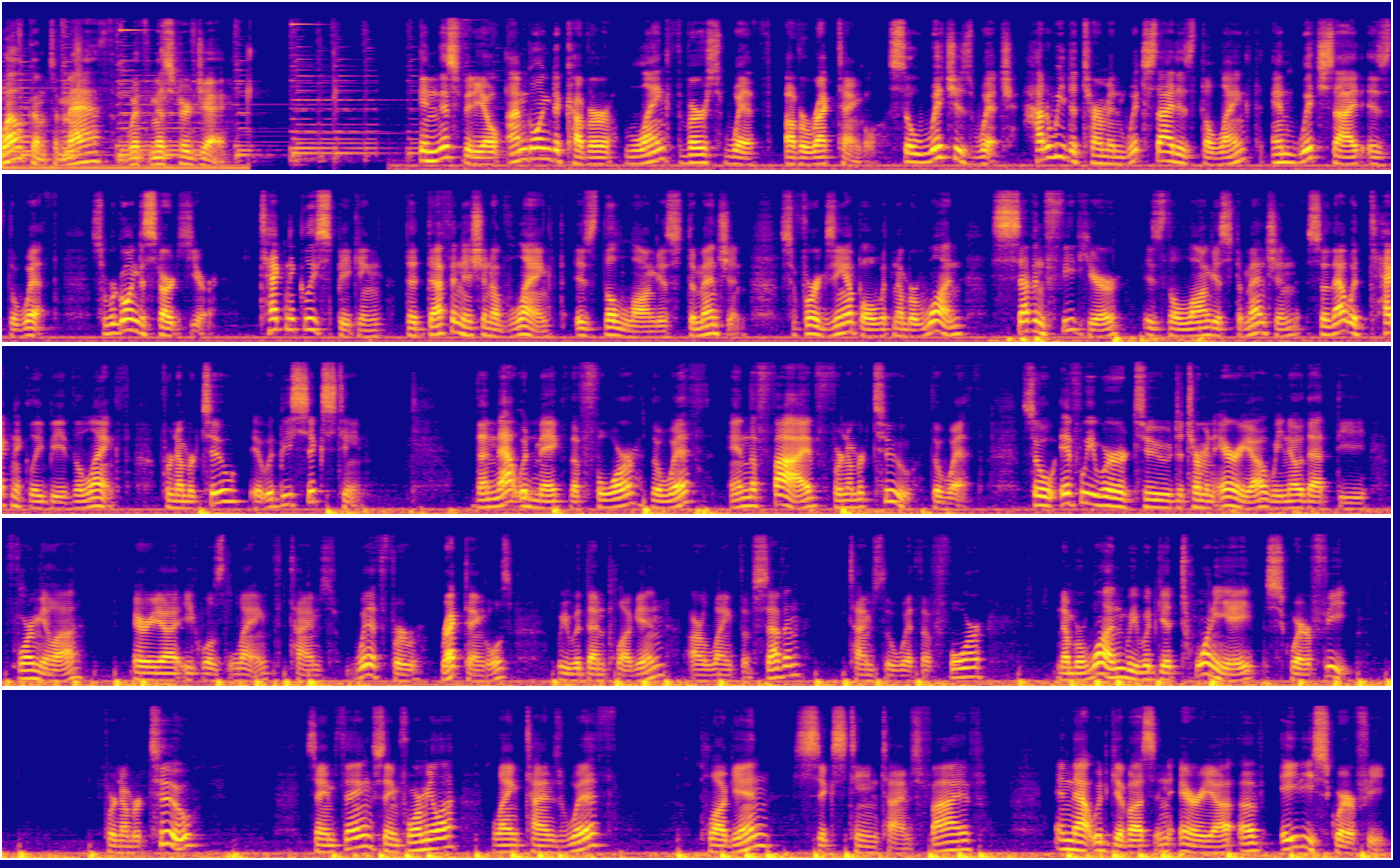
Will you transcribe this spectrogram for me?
Welcome to Math with Mr. J. In this video, I'm going to cover length versus width of a rectangle. So which is which? How do we determine which side is the length and which side is the width? So we're going to start here. Technically speaking, the definition of length is the longest dimension. So for example, with number one, seven feet here is the longest dimension, so that would technically be the length. For number two, it would be 16. Then that would make the 4 the width and the 5 for number 2 the width. So if we were to determine area, we know that the formula area equals length times width for rectangles. We would then plug in our length of 7 times the width of 4. Number 1, we would get 28 square feet. For number 2, same thing, same formula, length times width, plug in 16 times 5, and that would give us an area of 80 square feet.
